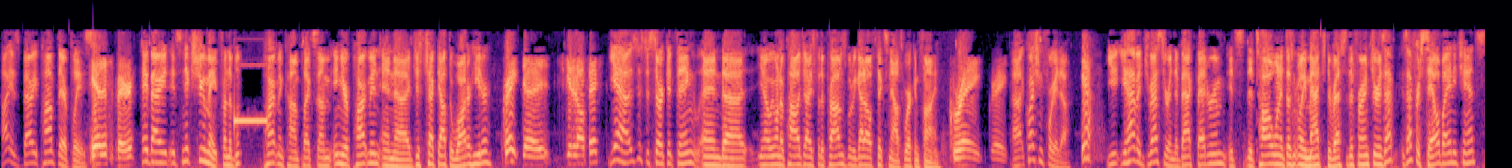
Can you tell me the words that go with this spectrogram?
Hi, is Barry Pomp there, please? Yeah, this is Barry. Hey, Barry, it's Nick Shoemate from the apartment complex. I'm in your apartment and uh, just checked out the water heater. Great. Uh, did you get it all fixed? Yeah, it's just a circuit thing, and uh, you know we want to apologize for the problems, but we got it all fixed now. It's working fine. Great, great. Uh, question for you though. Yeah. You you have a dresser in the back bedroom. It's the tall one. It doesn't really match the rest of the furniture. Is that is that for sale by any chance?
